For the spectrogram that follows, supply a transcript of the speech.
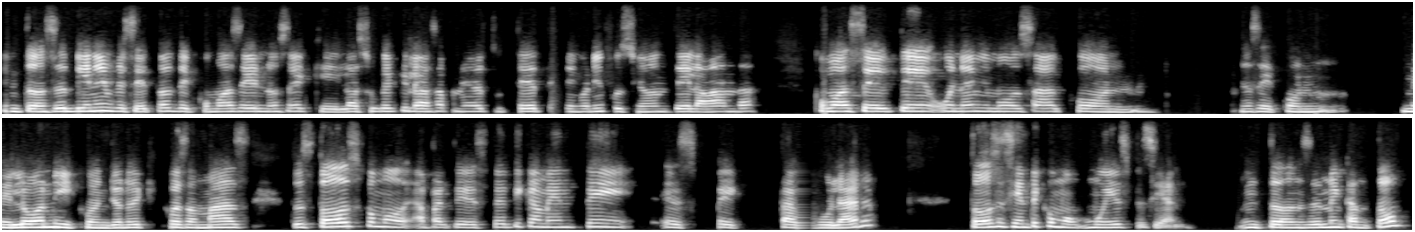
Entonces vienen recetas de cómo hacer, no sé, que el azúcar que le vas a poner a tu té tenga una infusión de lavanda, cómo hacerte una mimosa con, no sé, con melón y con yo no sé qué cosa más. Entonces, todo es como, aparte de estéticamente espectacular, todo se siente como muy especial. Entonces, me encantó.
